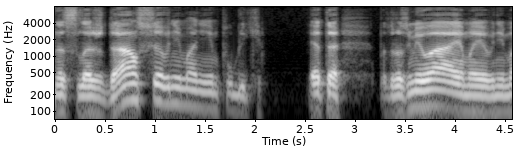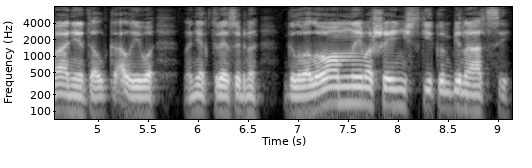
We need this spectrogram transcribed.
наслаждался вниманием публики. Это подразумеваемое внимание толкало его на некоторые особенно головоломные мошеннические комбинации.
